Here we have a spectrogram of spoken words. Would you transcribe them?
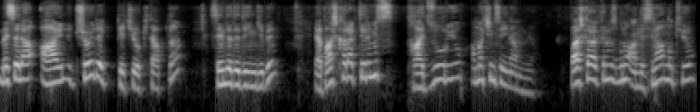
mesela aile şöyle geçiyor kitapta. Senin de dediğin gibi. Ya baş karakterimiz tacize uğruyor ama kimse inanmıyor. Baş karakterimiz bunu annesine anlatıyor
